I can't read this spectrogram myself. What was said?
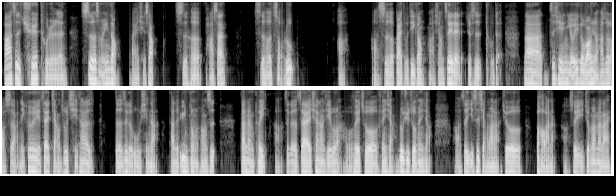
八字缺土的人适合什么运动？来写上，适合爬山，适合走路，啊啊，适合拜土地公啊，像这一类的就是土的。那之前有一个网友他说：“老师啊，你可不可以再讲出其他的？”的这个五行啊，它的运动的方式当然可以啊。这个在下堂节目啊，我会做分享，陆续做分享啊。这一次讲完了就不好玩了啊，所以就慢慢来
